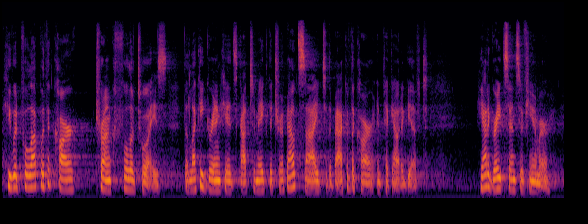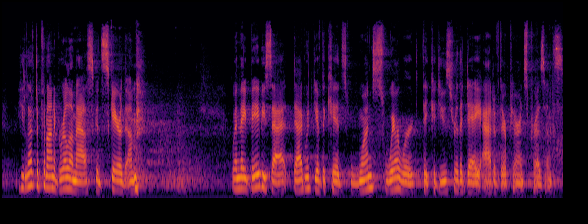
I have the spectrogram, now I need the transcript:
He would pull up with a car trunk full of toys the lucky grandkids got to make the trip outside to the back of the car and pick out a gift. He had a great sense of humor. He loved to put on a gorilla mask and scare them. when they babysat, Dad would give the kids one swear word they could use for the day out of their parents' presence.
